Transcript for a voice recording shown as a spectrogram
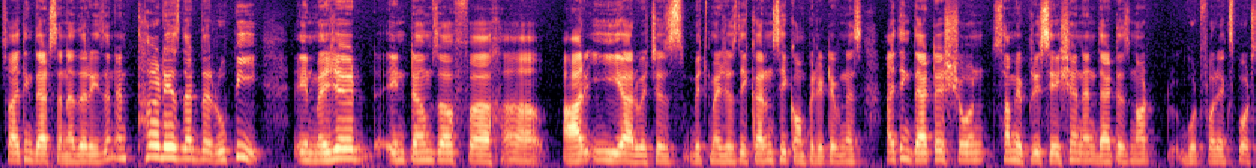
So I think that's another reason. And third is that the rupee in measured in terms of uh, uh, REER, which is which measures the currency competitiveness, I think that has shown some appreciation, and that is not good for exports.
